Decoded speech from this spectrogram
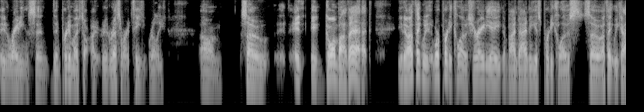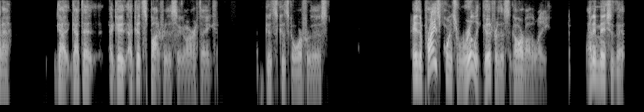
in ratings than than pretty much the rest of our team, really. Um, so it, it going by that, you know, I think we we're pretty close. You're 88 and by 90 is pretty close. So I think we kind of got got that a good a good spot for this cigar. I think good good score for this. And the price point's really good for this cigar, by the way. I didn't mention that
